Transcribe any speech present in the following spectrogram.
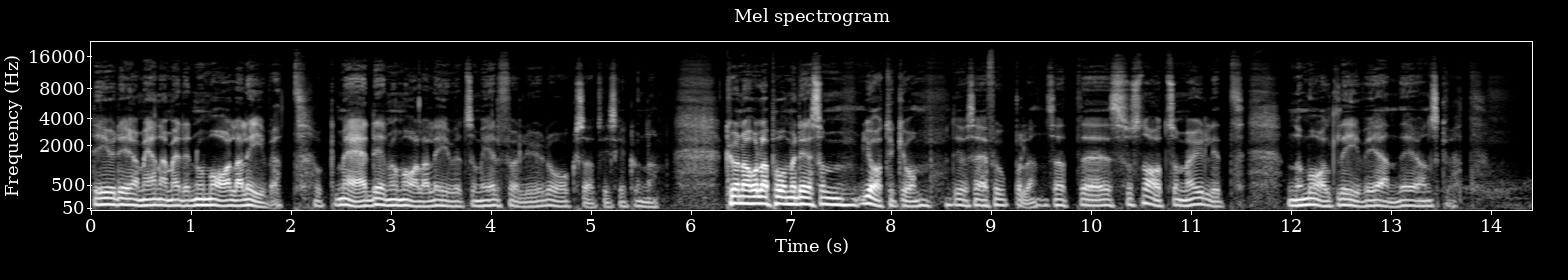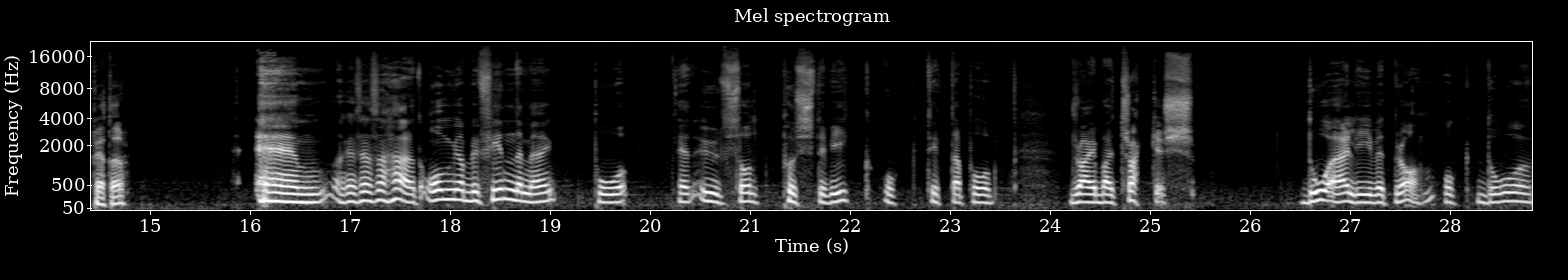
det är ju det jag menar med det normala livet. Och med det normala livet så medföljer ju då också att vi ska kunna, kunna hålla på med det som jag tycker om, det vill säga fotbollen. Så att eh, så snart som möjligt normalt liv igen, det är önskvärt. Peter? Ehm, man kan säga så här att om jag befinner mig på ett utsålt Pustervik och tittar på Drive-by Truckers då är livet bra och då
